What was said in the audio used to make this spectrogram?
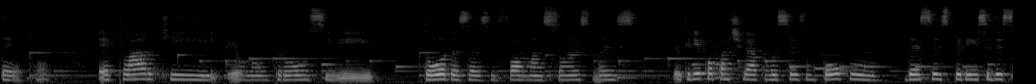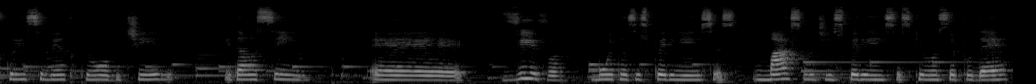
tecla. É claro que eu não trouxe todas as informações, mas eu queria compartilhar com vocês um pouco dessa experiência, desse conhecimento que eu obtive. Então, assim, é, viva muitas experiências, o máximo de experiências que você puder,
